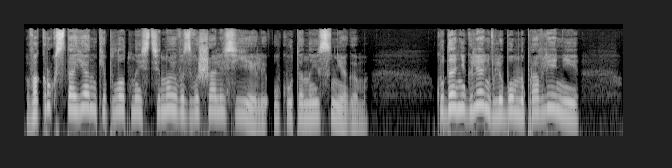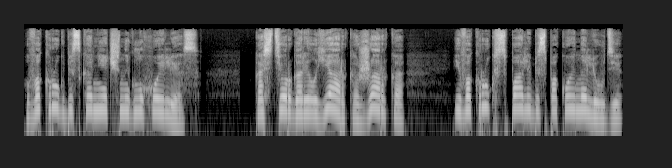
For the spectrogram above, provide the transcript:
Вокруг стоянки плотной стеной возвышались ели, укутанные снегом. Куда ни глянь в любом направлении, Вокруг бесконечный глухой лес. Костер горел ярко, жарко, и вокруг спали беспокойно люди.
